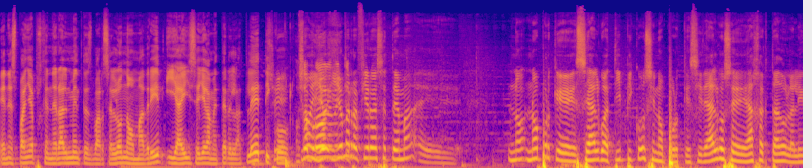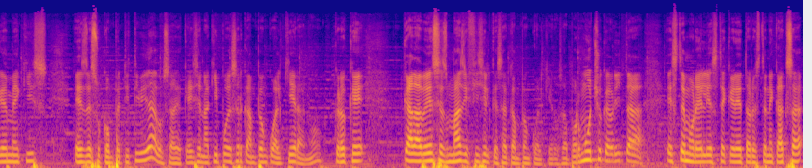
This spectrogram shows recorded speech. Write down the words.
en España pues generalmente es Barcelona o Madrid y ahí se llega a meter el Atlético. Sí. O sea, No, y yo, y yo me refiero a ese tema eh, no, no porque sea algo atípico, sino porque si de algo se ha jactado la Liga MX es de su competitividad. O sea, que dicen aquí puede ser campeón cualquiera, ¿no? Creo que cada vez es más difícil que sea campeón cualquiera. O sea, por mucho que ahorita este Morelia, este Querétaro, este Necaxa,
